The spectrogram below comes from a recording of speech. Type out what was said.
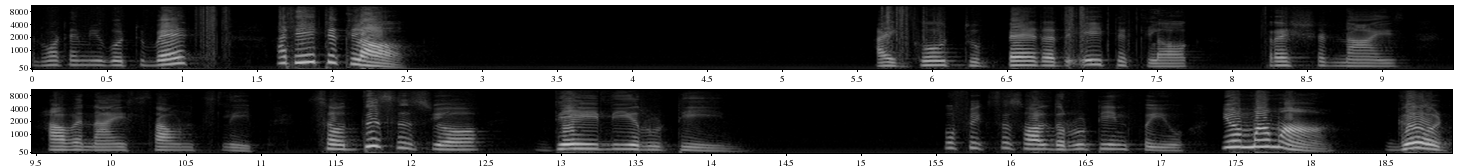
At what time you go to bed? At 8 o'clock. I go to bed at 8 o'clock, fresh and nice, have a nice sound sleep. So this is your daily routine. Who fixes all the routine for you? Your mama. Good.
